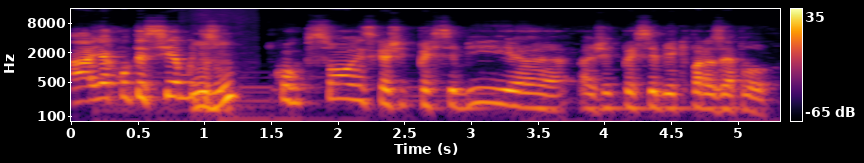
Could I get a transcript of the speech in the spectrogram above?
Aí acontecia muitas uhum. corrupções que a gente percebia. A gente percebia que, por exemplo,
